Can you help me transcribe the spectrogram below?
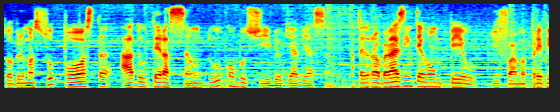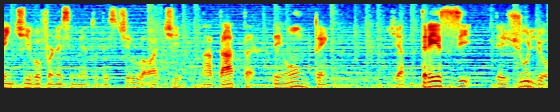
sobre uma suposta adulteração do combustível de aviação. A Petrobras interrompeu de forma preventiva o fornecimento deste lote na data de ontem, dia 13 de julho.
